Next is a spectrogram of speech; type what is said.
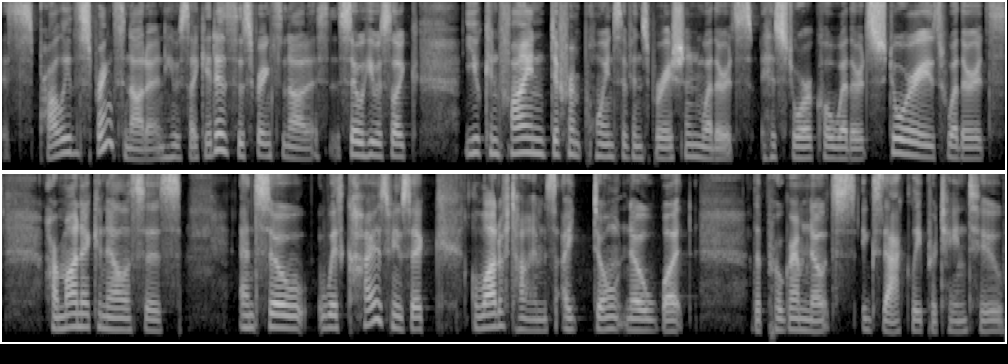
it's probably the Spring Sonata. And he was like, It is the Spring Sonata. So he was like, You can find different points of inspiration, whether it's historical, whether it's stories, whether it's harmonic analysis. And so with Kaija's music, a lot of times I don't know what the program notes exactly pertain to,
